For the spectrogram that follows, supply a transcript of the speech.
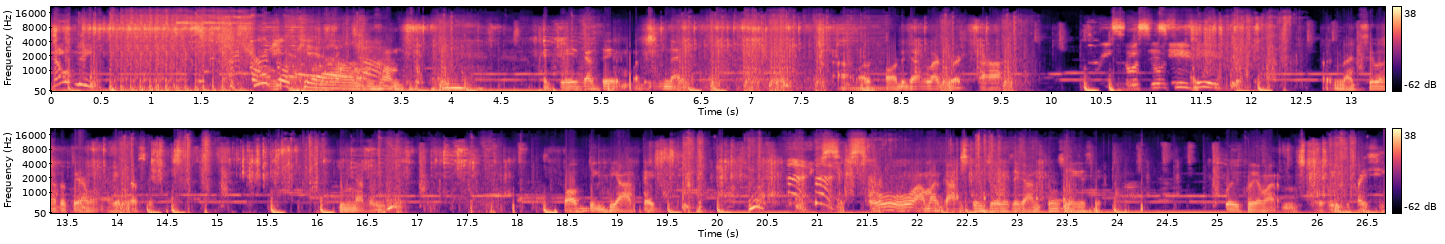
Help me! Triple kill. এর কাছে মানে ই নাই আমার শর্ট গান লাগবে একটা Resources here. ম্যাক্সিমাম এটা তো এমন আগের কাছে কিনা লই সব দিক দিয়ে আটকাই Thanks. ও আমার গান চেঞ্জ হয়ে গেছে গান চেঞ্জ হয়ে গেছে। কই কই আমার পাইছি।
